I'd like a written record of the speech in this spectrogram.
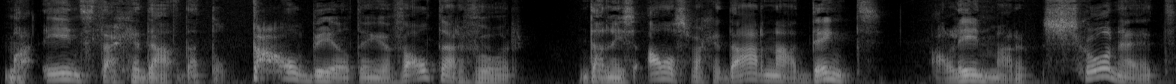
Maar eens dat je dat, dat totaalbeeld en je valt daarvoor, dan is alles wat je daarna denkt alleen maar schoonheid.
